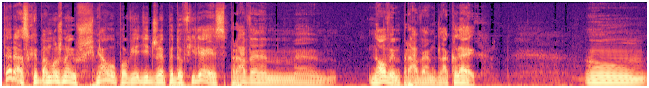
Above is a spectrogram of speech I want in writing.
Teraz chyba można już śmiało powiedzieć, że pedofilia jest prawem, em, nowym prawem dla klech. Um,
